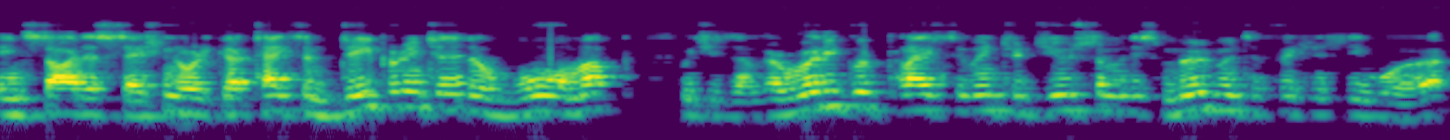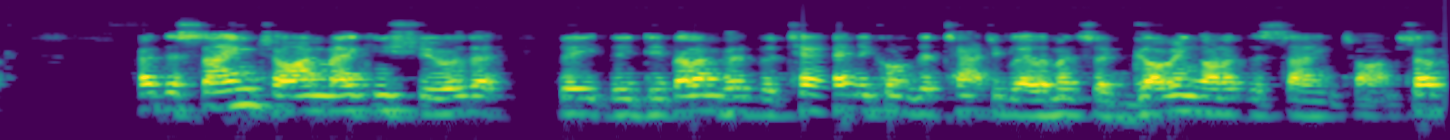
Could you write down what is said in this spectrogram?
inside a session, or it takes them deeper into the warm up which is a, really good place to introduce some of this movement efficiency work. At the same time, making sure that the, the development the technical and the tactical elements are going on at the same time. So,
